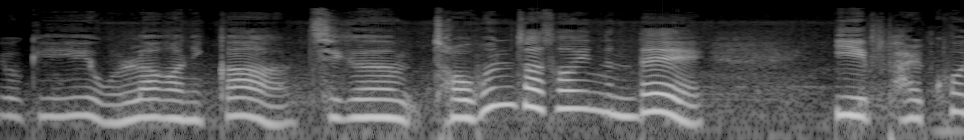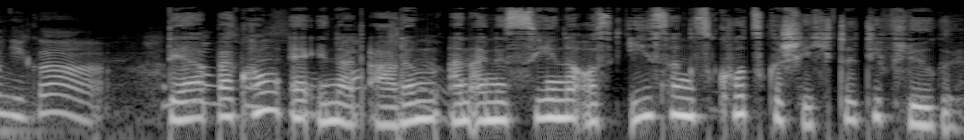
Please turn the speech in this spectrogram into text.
여기 올라가니까 지금 저 혼자 서 있는데 이 발코니가 Der Balkon erinnert Adam an eine Szene aus Isangs Kurzgeschichte Die Flügel.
